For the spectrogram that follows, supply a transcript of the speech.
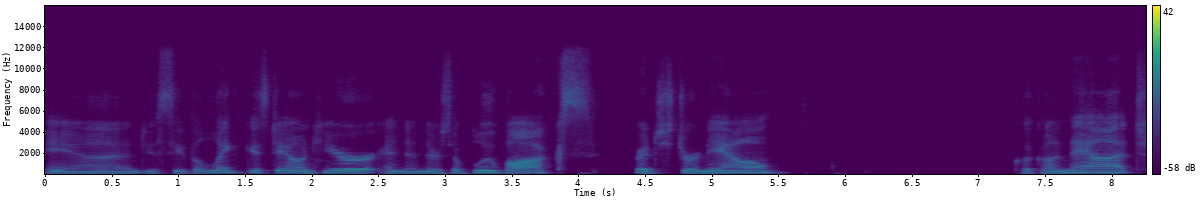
and you see the link is down here. And then there's a blue box, register now. Click on that.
